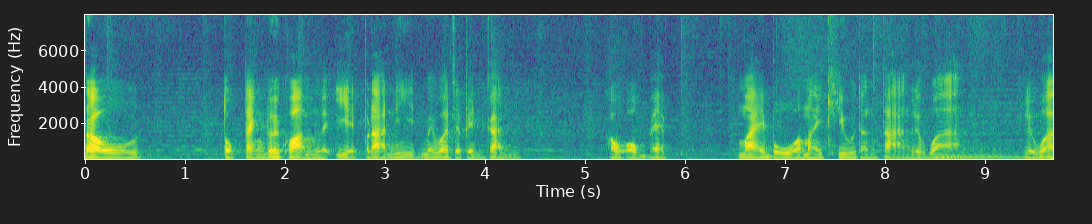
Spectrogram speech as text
เราตกแต่งด้วยความละเอียดปราณีตไม่ว่าจะเป็นการเอาออกแบบไม้บัวไม้คิ้วต่างๆ หรือว่าหรือว่า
